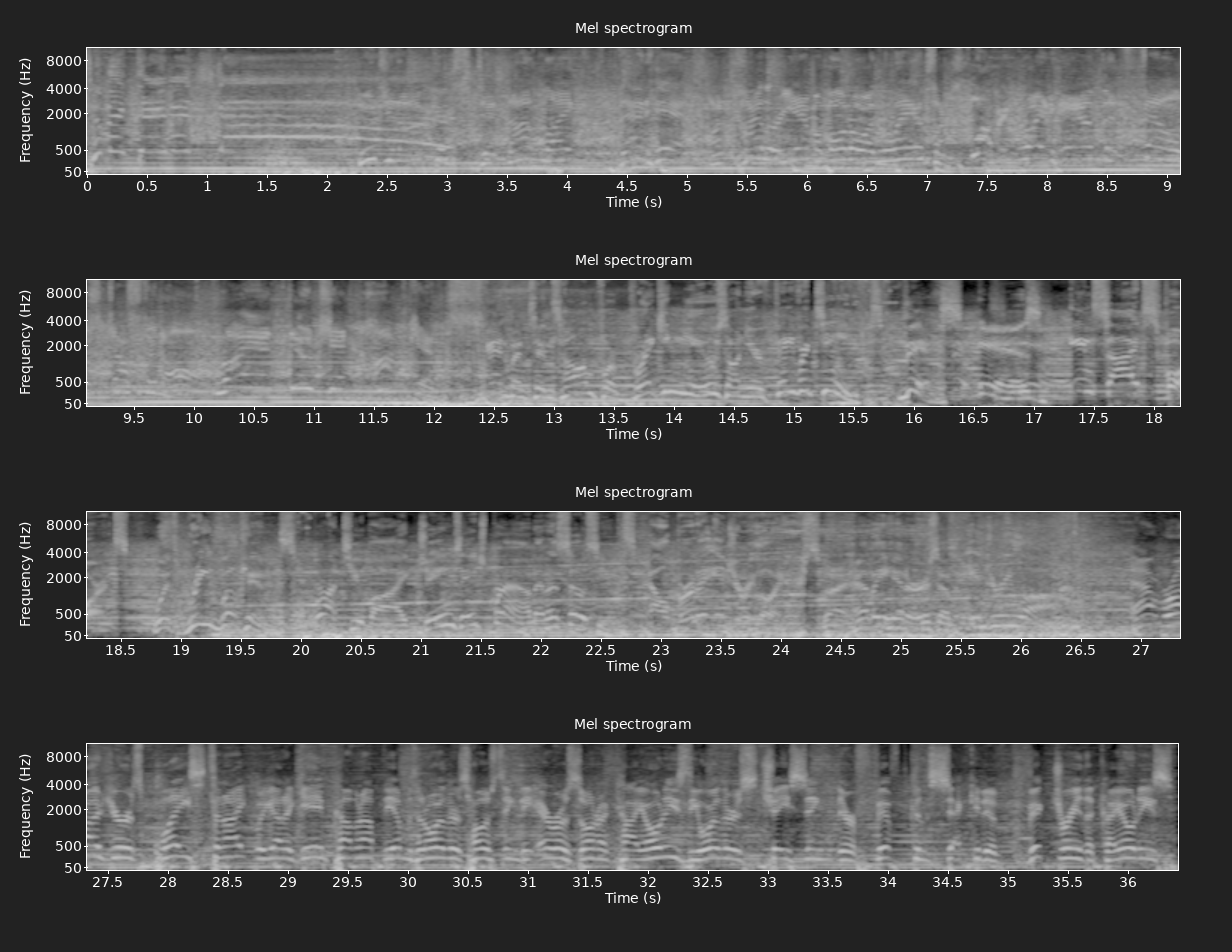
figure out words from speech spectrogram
To McDavid. Score! Nugent Hopkins did not like that hit on Kailer Yamamoto and lands a clubbing right hand that fells Justin Hall. Ryan Nugent Hopkins. Edmonton's home for breaking news on your favorite teams. This is Inside Sports with Reid Wilkins. Brought to you by James H. Brown and Associates, Alberta Injury Lawyers, the heavy hitters of injury law. Rogers Place tonight, we got a game coming up. The Edmonton Oilers hosting the Arizona Coyotes. The Oilers chasing their fifth consecutive victory. The Coyotes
